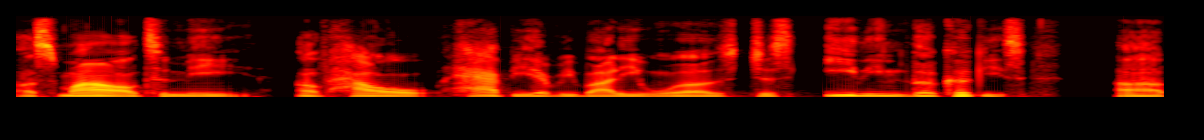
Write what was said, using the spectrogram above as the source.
a smile to me of how happy everybody was just eating the cookies. Uh,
